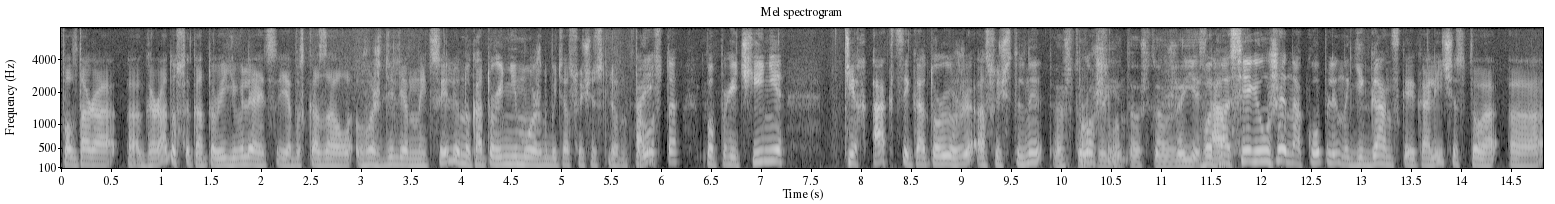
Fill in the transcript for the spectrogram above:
полтора э, градуса, который является, я бы сказал, вожделенной целью, но который не может быть осуществлен. А и- Просто по причине тех акций, которые уже осуществлены То, в что уже, прошлом. то, что уже есть. В А, атмосфере уже накоплено гигантское количество э,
